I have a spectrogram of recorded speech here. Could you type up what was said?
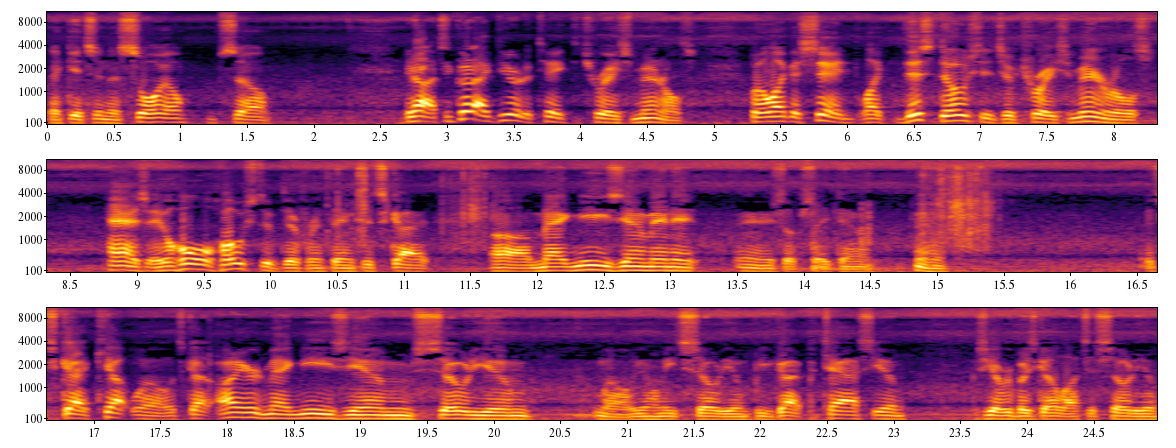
that gets in the soil. So, you know, it's a good idea to take the trace minerals. But like I said, like this dosage of trace minerals has a whole host of different things. It's got uh, magnesium in it, and it's upside down. it's got well, it's got iron, magnesium, sodium. Well, you don't need sodium, but you got potassium. See, everybody's got lots of sodium.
